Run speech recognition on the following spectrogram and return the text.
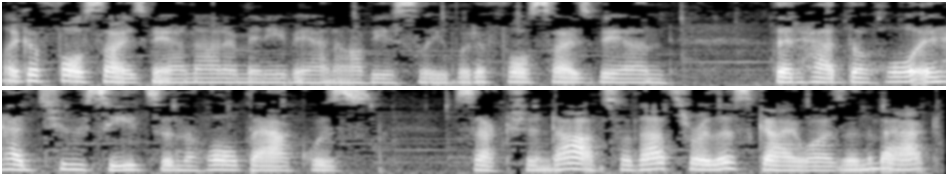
like a full size van, not a minivan, obviously, but a full size van that had the whole. It had two seats, and the whole back was sectioned off. So that's where this guy was in the back,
